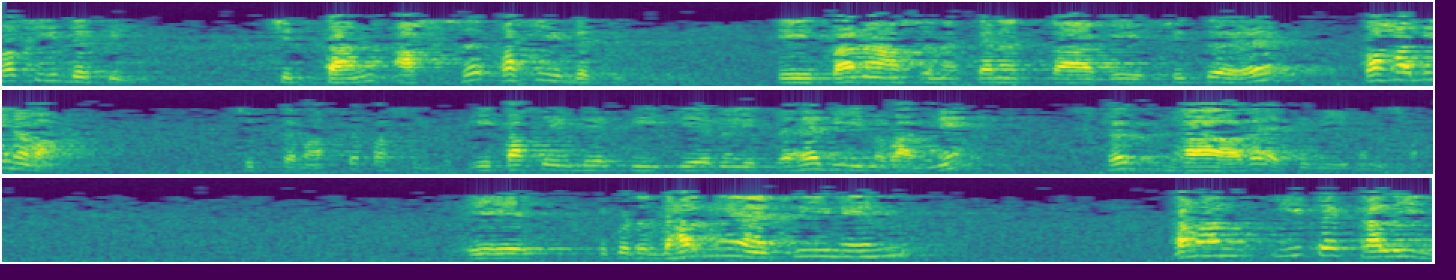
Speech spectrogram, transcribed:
පසීදති. චිත්තං අස්ස පසීදති. ඒ බණාසන තනත්තාගේ සිත පහදිනවා. චිත්ත මස්ස පසීදති. ඒ පසීදති කියන මේ පැහැදීම වන්නේ ශ්‍රද්ධාව ඇතිවීම නිසා. ඒ එකොට ධර්මය ඇසීමෙන් Taman ඊට කලින්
